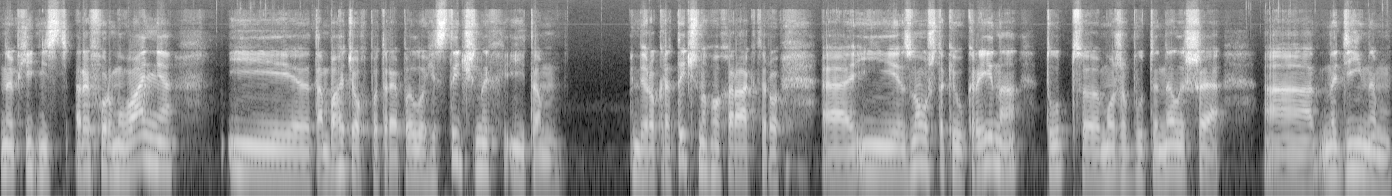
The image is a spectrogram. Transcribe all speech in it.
необхідність реформування і е, там багатьох потреб і логістичних, і там. Бюрократичного характеру, Е, і знову ж таки Україна тут е, може бути не лише надійним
